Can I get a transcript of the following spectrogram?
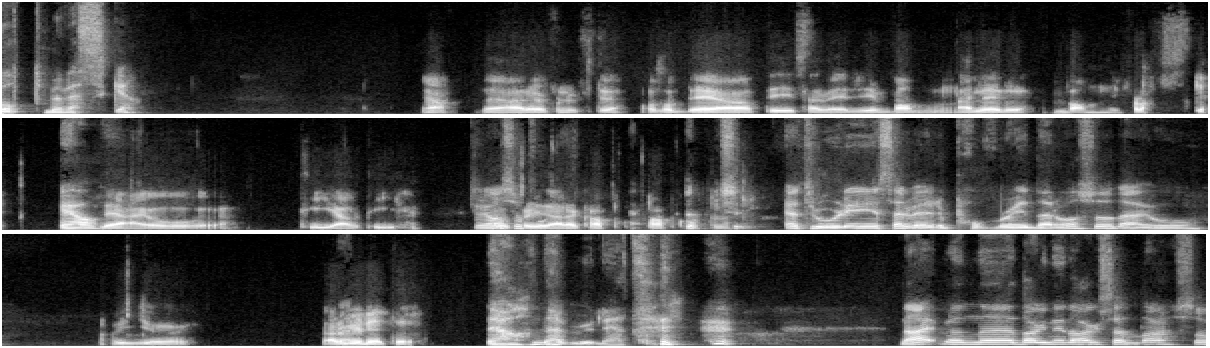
godt med væske. Ja, det er eh, fornuftig. Og så det at de serverer i vann, eller vann i flaske, Ja, det er jo ti av ti. ja altså, de der kapp, pappkortene. Jeg tror de serverer Powerade der òg, så det er jo Oi, oi, oi. Da er det muligheter. Ja, det er muligheter. Nei, men eh, dagen i dag, søndag, så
